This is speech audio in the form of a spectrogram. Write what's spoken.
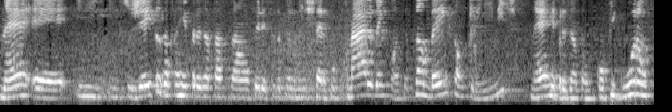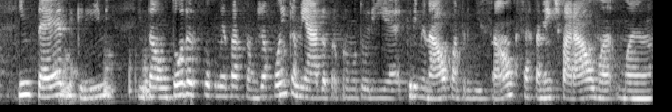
né, é, e, e, sujeitas a essa representação oferecida pelo Ministério Público na área da infância também são crimes, né, representam, configuram em tese crime. Então, toda essa documentação já foi encaminhada para a promotoria criminal com atribuição, que certamente fará uma, uma,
